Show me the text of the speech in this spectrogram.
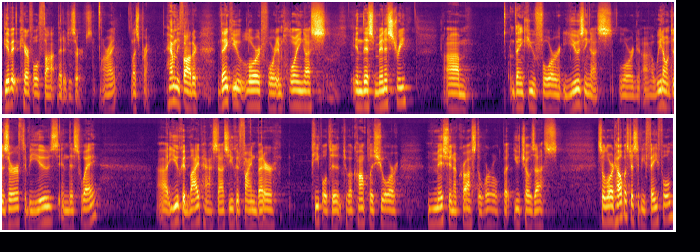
Give it careful thought that it deserves. All right? Let's pray. Heavenly Father, thank you, Lord, for employing us in this ministry. Um, thank you for using us, Lord. Uh, we don't deserve to be used in this way. Uh, you could bypass us, you could find better people to, to accomplish your mission across the world, but you chose us. So, Lord, help us just to be faithful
